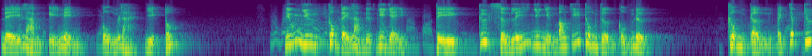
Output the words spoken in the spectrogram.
để làm kỷ niệm cũng là việc tốt. Nếu như không thể làm được như vậy, thì cứ xử lý như những báo chí thông thường cũng được. Không cần phải chấp trước,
